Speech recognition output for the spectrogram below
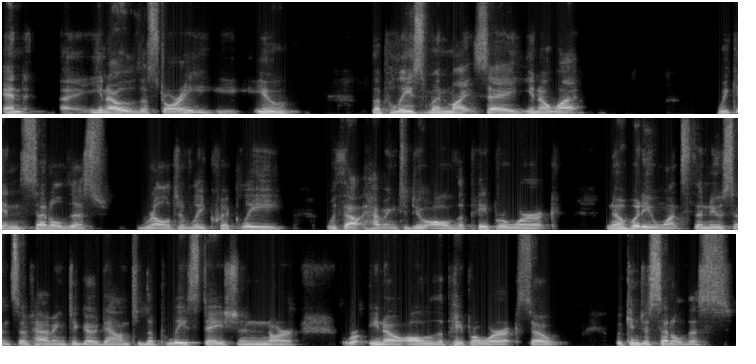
And uh, you know the story. You the policeman might say, you know what? We can settle this relatively quickly without having to do all the paperwork. Nobody wants the nuisance of having to go down to the police station or, you know, all of the paperwork. So we can just settle this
